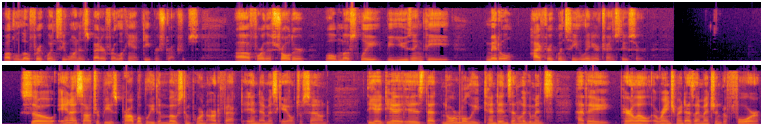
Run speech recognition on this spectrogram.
while the low frequency one is better for looking at deeper structures. Uh, for the shoulder, we'll mostly be using the middle high frequency linear transducer. So anisotropy is probably the most important artifact in MSK ultrasound. The idea is that normally tendons and ligaments have a parallel arrangement as I mentioned before.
